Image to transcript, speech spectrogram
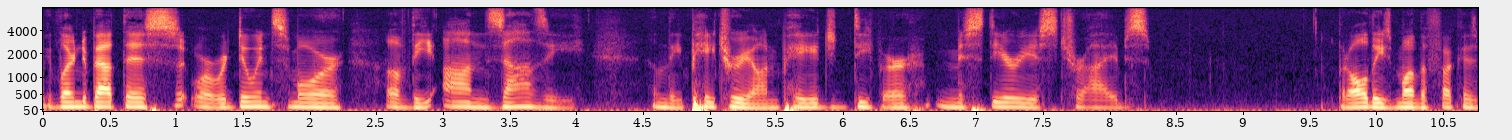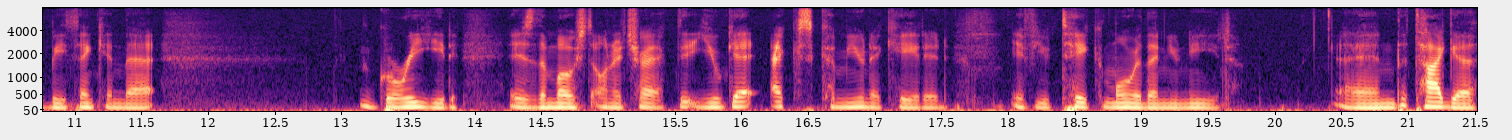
we learned about this, or we're doing some more of the Anasazi on the Patreon page, deeper, mysterious tribes. But all these motherfuckers be thinking that greed is the most unattractive. You get excommunicated if you take more than you need. And the Taiga,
